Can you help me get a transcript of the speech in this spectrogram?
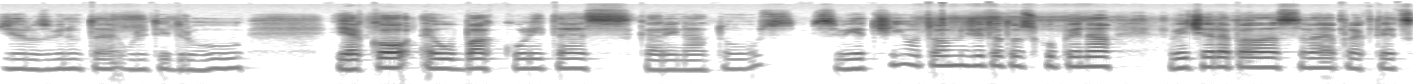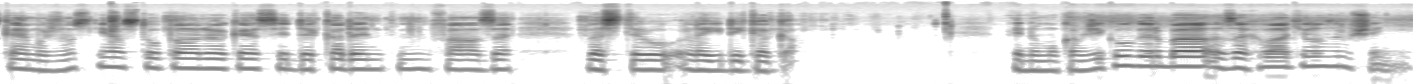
že rozvinuté ulity druhů jako Eubaculites carinatus svědčí o tom, že tato skupina vyčerpala své praktické možnosti a vstoupila do jakési dekadentní fáze ve stylu Lady Gaga. V jednom okamžiku Gerba zachvátilo zrušení.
